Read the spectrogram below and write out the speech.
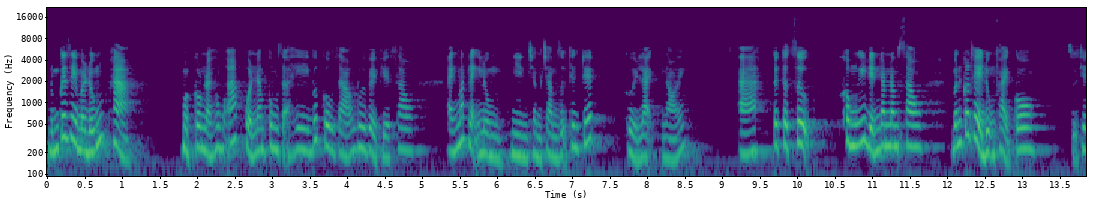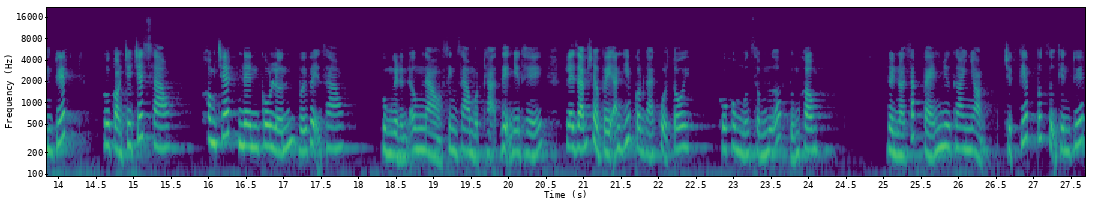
Đúng cái gì mà đúng hả? Một câu nói hung ác của Nam Cung Dạ Hy bức cô giáo lui về phía sau, ánh mắt lạnh lùng nhìn chằm chằm Dự Thiên Tuyết, cười lạnh nói: "À, tôi thật sự không nghĩ đến 5 năm sau vẫn có thể đụng phải cô. Dự Thiên Tuyết, cô còn chưa chết sao? Không chết nên cô lớn với vậy sao? Cùng người đàn ông nào sinh ra một hạ tiện như thế, lại dám trở về ăn hiếp con gái của tôi, cô không muốn sống nữa, đúng không?" Lời nói sắc bén như gai nhọn trực tiếp bức Dự Thiên Tuyết,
